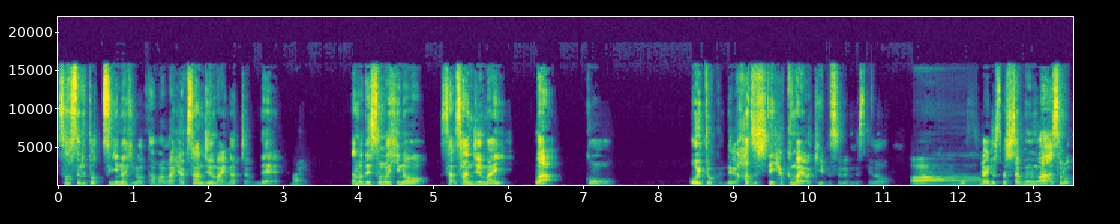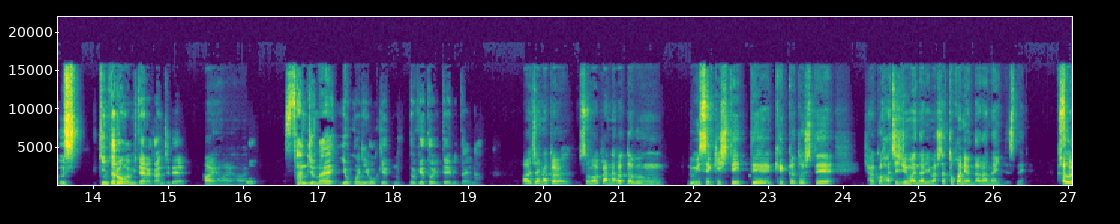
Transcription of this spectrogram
そうすると次の日の束が130枚になっちゃうんで、うん。はい。なのでその日のさ30枚は、こう、置いとく、なんか外して100枚はキープするんですけど、あスライドさせた分は、その牛、金太郎マンみたいな感じで、あ。はいはいはい。30枚横に置け、どけといてみたいな。あ、じゃあだから、その分かんなかった分、累積していって、結果として180枚になりましたとかにはならないんですね。必ず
